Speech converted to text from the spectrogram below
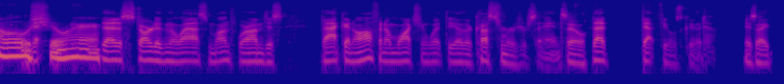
Oh, that, sure. That has started in the last month where I'm just backing off and I'm watching what the other customers are saying. So that that feels good. It's like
